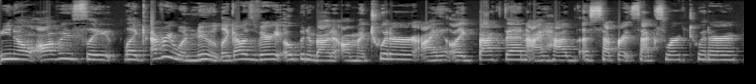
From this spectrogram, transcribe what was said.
you know, obviously, like everyone knew. Like I was very open about it on my Twitter. I like back then I had a separate sex work Twitter.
